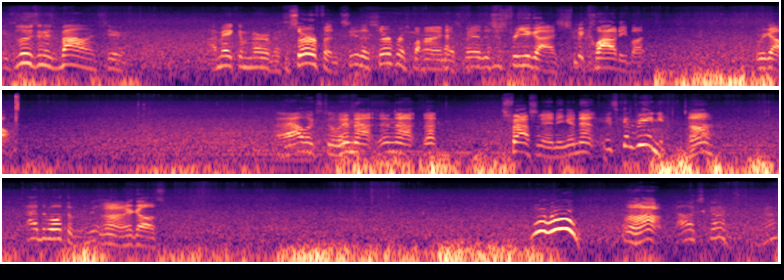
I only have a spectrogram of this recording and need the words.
He's losing his balance here. I make him nervous. Surfing. See the surfers behind us, man. This is for you guys. It's a bit cloudy, but here we go. That looks delicious. Isn't that? Isn't that? That. Fascinating, isn't it? It's convenient. Huh? Add the both of them. Oh, here goes. Woohoo! Wow. That looks good. Yeah.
